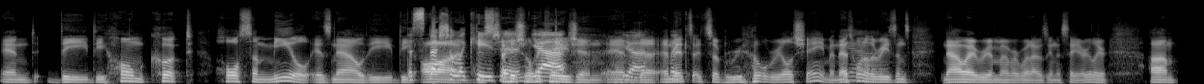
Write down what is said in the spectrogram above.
and the the home cooked wholesome meal is now the the, The special odd, occasion, the special yeah. occasion, and Yeah, uh, and like- it's it's a real real shame, and that's one of the reasons. Now I remember what I was going to say earlier. Um,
